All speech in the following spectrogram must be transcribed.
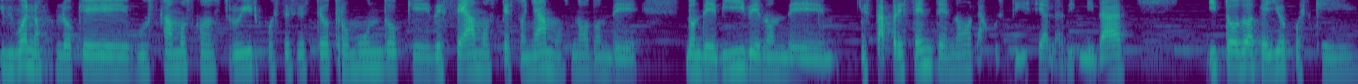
Y bueno, lo que buscamos construir pues es este otro mundo que deseamos, que soñamos, ¿no? Donde, donde vive, donde está presente, ¿no? La justicia, la dignidad y todo aquello pues que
